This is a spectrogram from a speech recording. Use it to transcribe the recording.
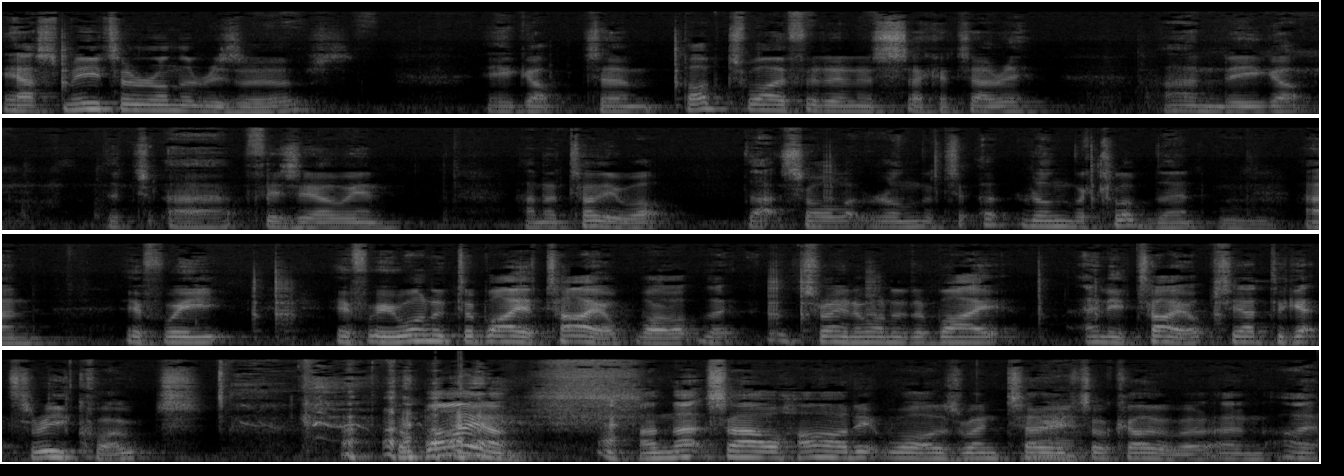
He asked me to run the reserves. He got um, Bob Twyford in as secretary, and he got the t- uh, physio in, and I tell you what, that's all that run the t- uh, run the club then. And if we if we wanted to buy a tie up, well, the, the trainer wanted to buy any tie ups, he had to get three quotes to buy them, and that's how hard it was when Terry Right. took over. And I,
